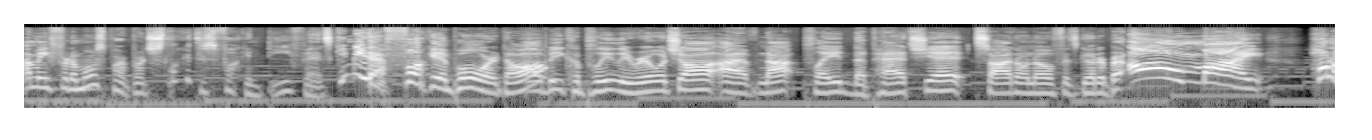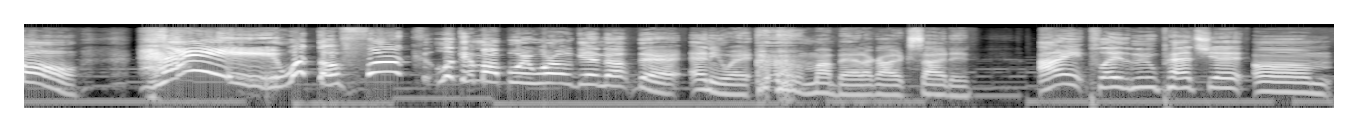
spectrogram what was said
I mean, for the most part, bro, just look at this fucking defense. Give me that fucking board, dog. I'll be completely real with y'all. I have not played the patch yet, so I don't know if it's good or bad. Oh my! Hold on. Hey! What the fuck? Look at my boy World getting up there. Anyway, my bad. I got excited. I ain't played the new patch yet. Um,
